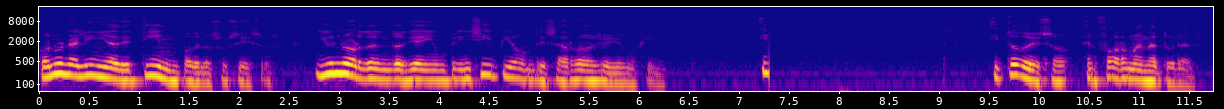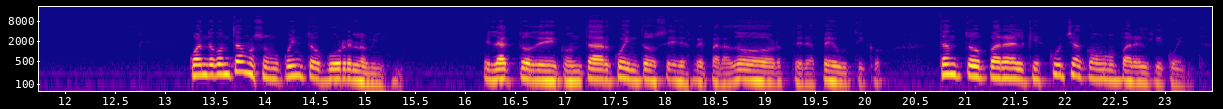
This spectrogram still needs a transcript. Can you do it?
con una línea de tiempo de los sucesos y un orden donde hay un principio, un desarrollo y un fin. Y, todo eso en forma natural. Cuando contamos un cuento ocurre lo mismo. El acto de contar cuentos es reparador, terapéutico, tanto para el que escucha como para el que cuenta.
